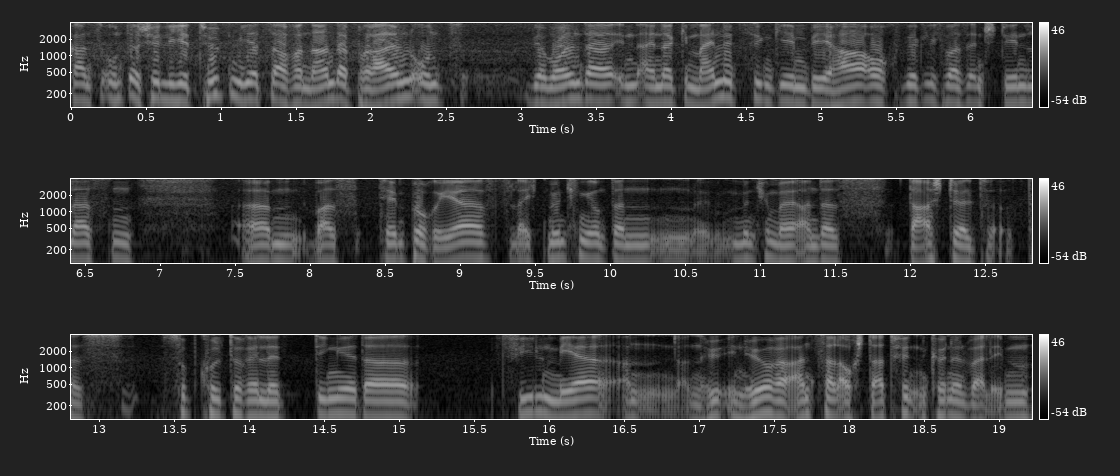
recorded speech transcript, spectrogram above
ganz unterschiedliche Typen jetzt aufeinander prallen und wir wollen da in einer gemeinnützigen GmbH auch wirklich was entstehen lassen, ähm, was temporär vielleicht München und dann München mal anders darstellt, dass subkulturelle Dinge da viel mehr an, an, in höherer Anzahl auch stattfinden können, weil eben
